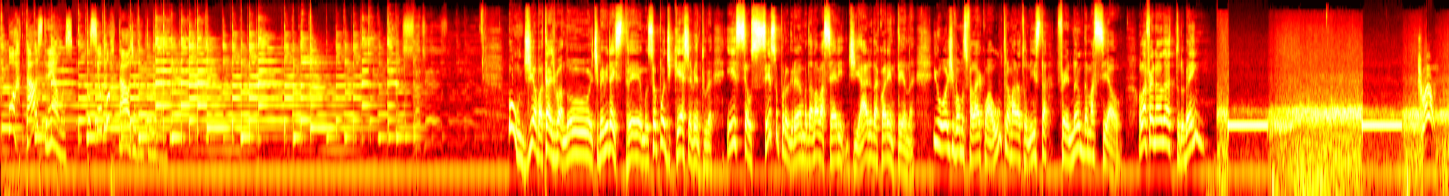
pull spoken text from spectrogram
Portal Extremos, o seu portal de aventura. Bom dia, boa tarde, boa noite, bem-vindo a Extremos, seu podcast de aventura. Esse é o sexto programa da nova série Diário da Quarentena. E hoje vamos falar com a ultramaratonista Fernanda Maciel. Olá, Fernanda, tudo bem? João, é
